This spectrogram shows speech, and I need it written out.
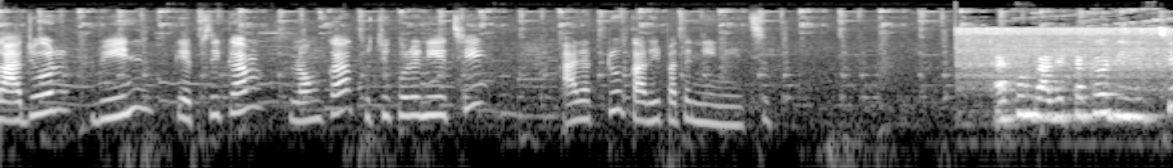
গাজর, বিন, ক্যাপসিকাম, লঙ্কা কুচি করে নিয়েছি আর একটু কারি পাতা নিয়ে নিয়েছি। এখন গাজরটাকেও দিয়ে দিচ্ছি।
